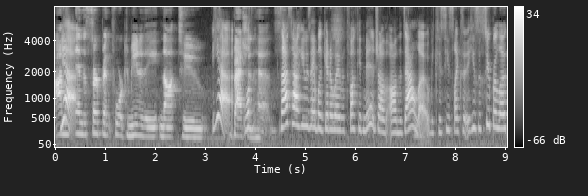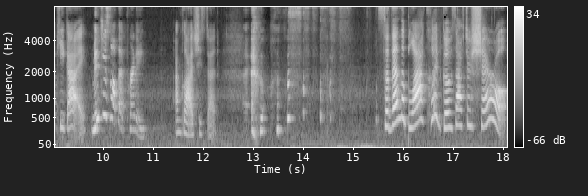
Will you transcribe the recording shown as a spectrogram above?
I'm Yeah. in the Serpent for community, not to Yeah. bash Well, in heads. That's how he was able to get away with fucking Midge on, on the down low because he's like he's a super low key guy. Midge is not that pretty. I'm glad she's dead. So then the Black Hood goes after Cheryl.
